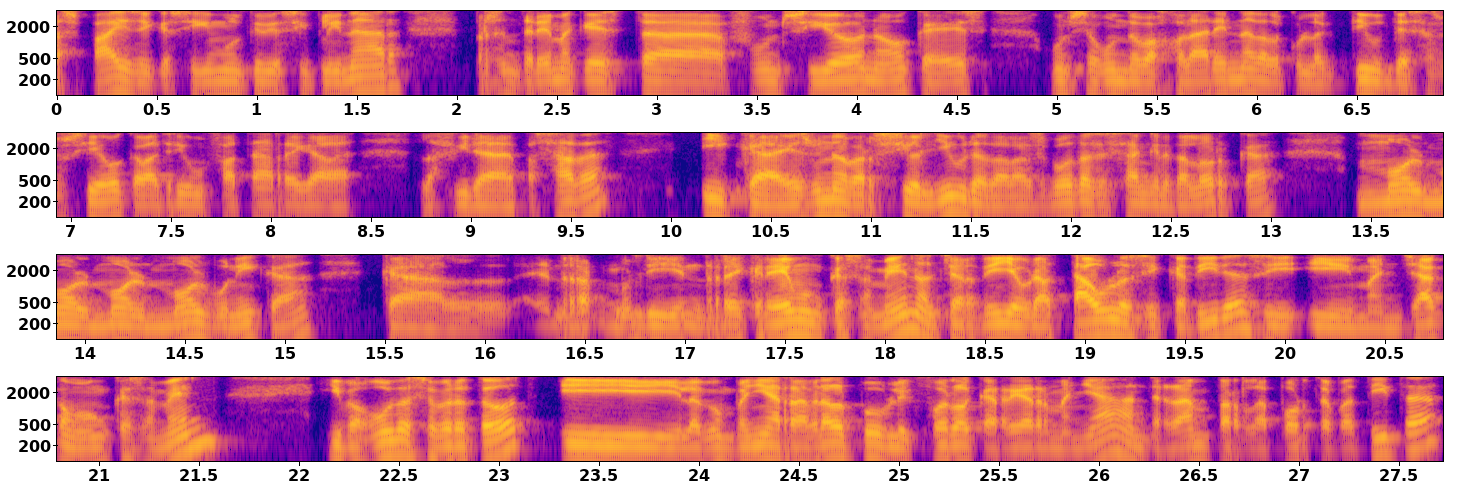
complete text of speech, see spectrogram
espais i que sigui multidisciplinar, presentarem aquesta funció no?, que és un segundo bajo l'arena del col·lectiu Desasosiego, que va triomfar a Tàrrega la fira passada, i que és una versió lliure de les bodes de sangre de l'Orca, molt, molt, molt, molt bonica, que el, dir, recreem un casament, al jardí hi haurà taules i cadires i, i menjar com un casament, i beguda sobretot, i la companyia rebrà el públic fora al carrer Armanyà, entraran per la porta petita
